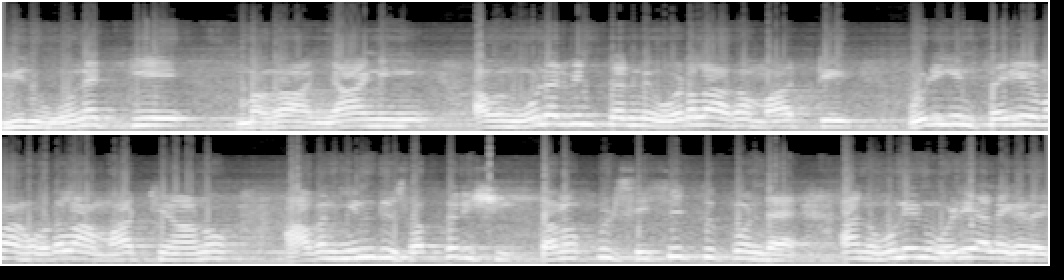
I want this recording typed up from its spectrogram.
இது உணர்த்தியே மகா ஞானி. அவன் உணர்வின் தன்மை உடலாக மாற்றி ஒளியின் சரீரமாக உடலாக மாற்றினானோ அவன் இன்று சப்தரிஷி தனக்குள் சிசித்து கொண்ட அந்த உணர்வின் ஒளி அலைகளை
